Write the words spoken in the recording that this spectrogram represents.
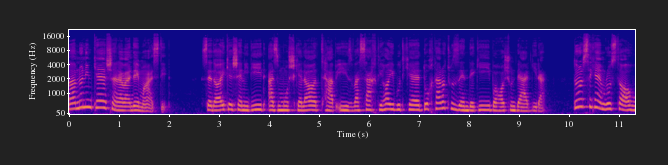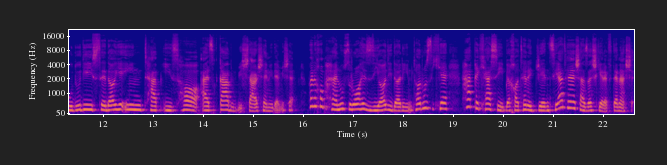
ممنونیم که شنونده ما هستید. صدایی که شنیدید از مشکلات، تبعیض و سختی هایی بود که دخترها تو زندگی باهاشون درگیرن. درسته که امروز تا حدودی صدای این تبعیض ها از قبل بیشتر شنیده میشه. ولی خب هنوز راه زیادی داریم تا روزی که حق کسی به خاطر جنسیتش ازش گرفته نشه.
